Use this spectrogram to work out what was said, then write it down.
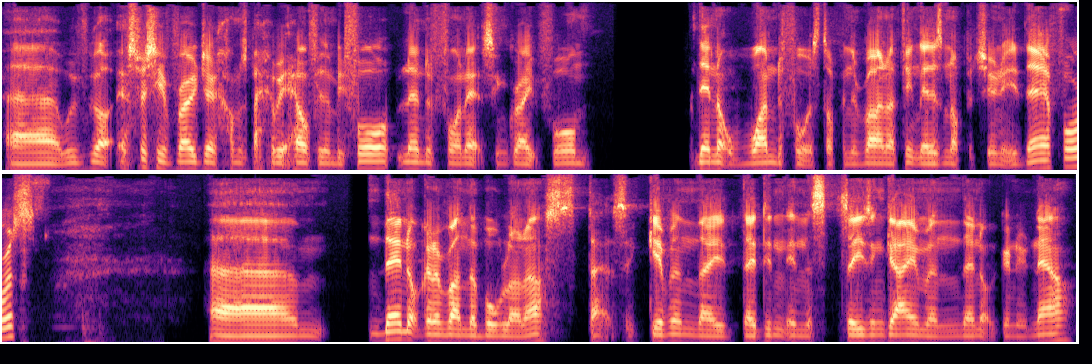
Uh, we've got, especially if Rojo comes back a bit healthier than before, Leonard Fournette's in great form. They're not wonderful at stopping the run. I think there's an opportunity there for us. Um, they're not going to run the ball on us. That's a given. They they didn't in the season game, and they're not going to now.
